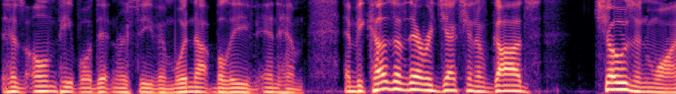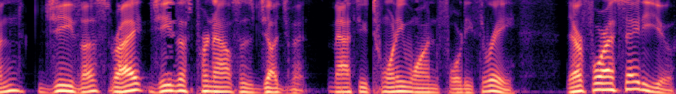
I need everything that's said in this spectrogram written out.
his own people didn't receive him, would not believe in him. And because of their rejection of God's chosen one, Jesus, right? Jesus pronounces judgment. Matthew 21 43. Therefore I say to you,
